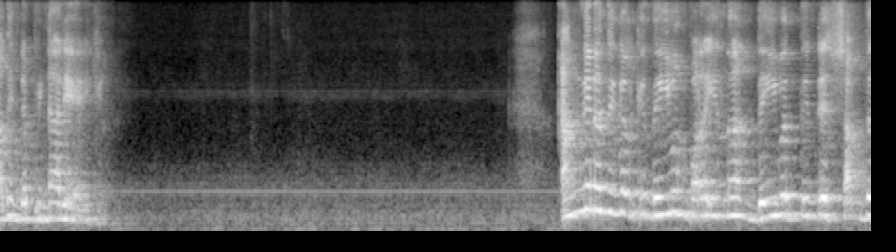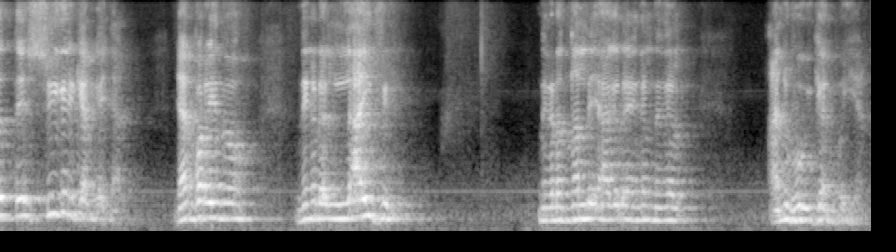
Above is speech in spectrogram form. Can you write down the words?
അതിന്റെ പിന്നാലെയായിരിക്കും അങ്ങനെ നിങ്ങൾക്ക് ദൈവം പറയുന്ന ദൈവത്തിന്റെ ശബ്ദത്തെ സ്വീകരിക്കാൻ കഴിഞ്ഞാൽ ഞാൻ പറയുന്നു നിങ്ങളുടെ ലൈഫിൽ നിങ്ങളുടെ നല്ല ആഗ്രഹങ്ങൾ നിങ്ങൾ അനുഭവിക്കാൻ പോവുകയാണ്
